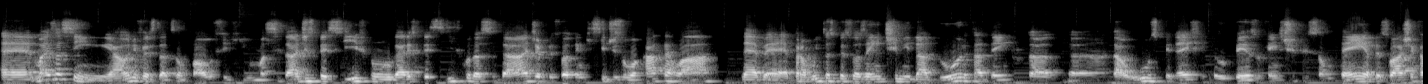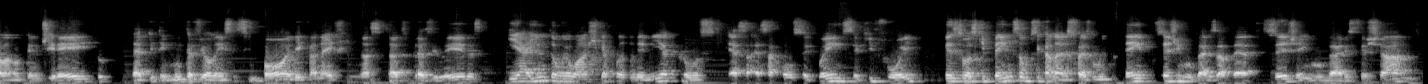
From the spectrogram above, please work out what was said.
É, mas assim, a Universidade de São Paulo fica em uma cidade específica, um lugar específico da cidade, a pessoa tem que se deslocar até lá. Né, é, Para muitas pessoas é intimidador estar tá dentro da, da, da, USP, né, enfim, pelo peso que a instituição tem, a pessoa acha que ela não tem o direito, né, porque tem muita violência simbólica, né, enfim, nas cidades brasileiras. E aí, então, eu acho que a pandemia trouxe essa, essa consequência que foi pessoas que pensam psicanálise faz muito tempo, seja em lugares abertos, seja em lugares fechados,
